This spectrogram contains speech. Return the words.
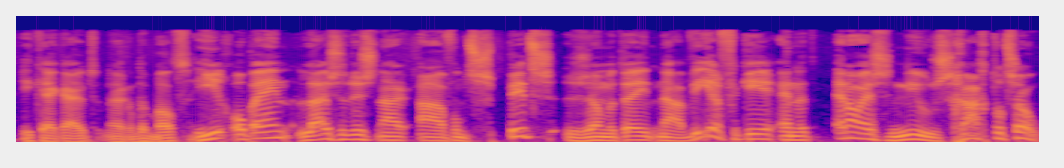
Ik kijk uit naar het debat hier op 1. Luister dus naar Avondspits. Zometeen naar Weerverkeer en het NOS Nieuws. Graag tot zo.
